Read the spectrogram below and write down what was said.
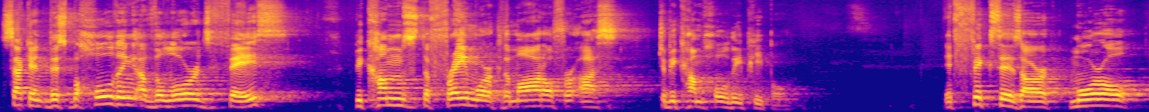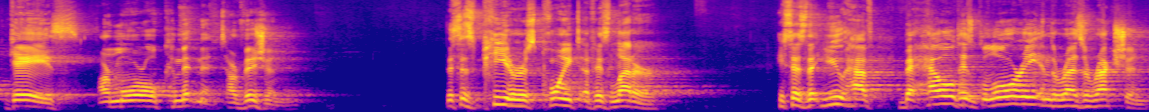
Second, this beholding of the Lord's face becomes the framework, the model for us to become holy people. It fixes our moral gaze, our moral commitment, our vision. This is Peter's point of his letter. He says that you have beheld his glory in the resurrection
